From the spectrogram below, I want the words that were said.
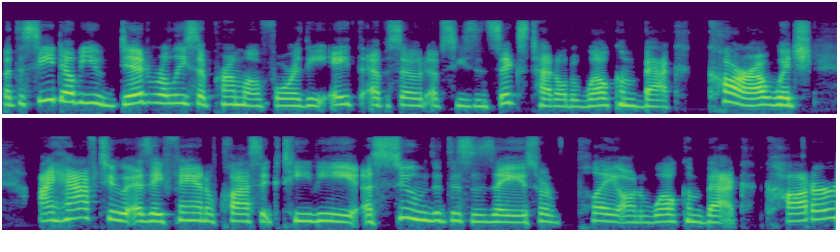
but the CW did release a promo for the eighth episode of season six titled Welcome Back, Kara, which I have to, as a fan of classic TV, assume that this is a sort of play on Welcome Back, Kotter,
